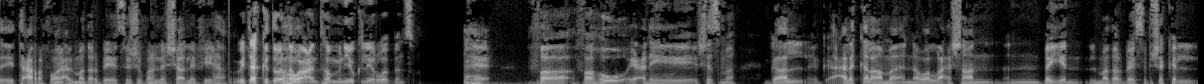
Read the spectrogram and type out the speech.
يتعرفون على ال Mother Base يشوفون الأشياء اللي فيها. ويتأكدون فهو- ما عندهم nuclear weapons إيه. ف... فهو يعني شو اسمه قال على كلامه إنه والله عشان نبين ال Mother Base بشكل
